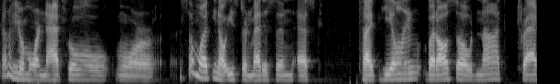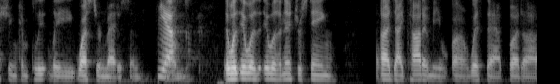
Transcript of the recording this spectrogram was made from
kind of your more natural, more somewhat you know Eastern medicine esque type healing, but also not trashing completely Western medicine. Yeah. Um, it was it was it was an interesting uh, dichotomy uh, with that, but uh,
